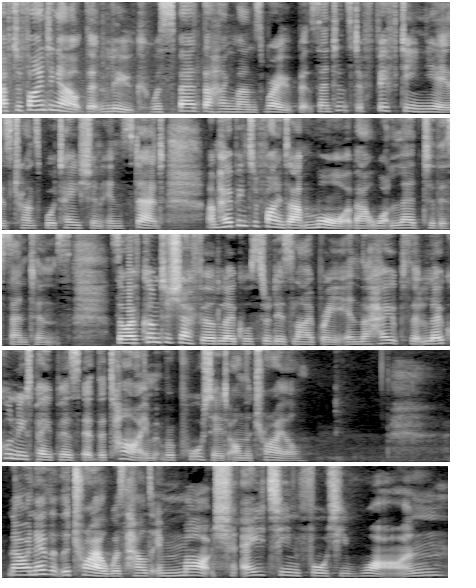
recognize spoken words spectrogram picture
After finding out that Luke was spared the hangman's rope but sentenced to 15 years transportation instead, I'm hoping to find out more about what led to this sentence. So I've come to Sheffield Local Studies Library in the hope that local newspapers at the time reported on the trial. Now I know that the trial was held in March 1841.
